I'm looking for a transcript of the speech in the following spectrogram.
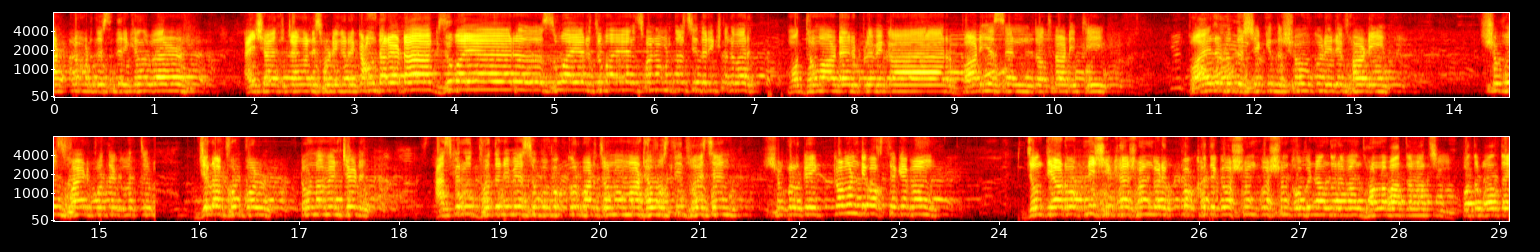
আট নম্বর দেশদের খেলোয়াড় আইসাদ টাঙ্গালি sporting counter attack Jubayer Subayer Jubayer ছয় নম্বর দেশদের খেলোয়াড় মধ্যমাঠের প্লেবেকার বাড়িয়েছেন যথারীতি বাইরের উদ্দেশ্যে কিন্তু সহকারী রেফারি সবুজ ভাইয়ের পতাকা উত্তোলন জেলা ফুটবল টুর্নামেন্টের আজকের উদ্বোধনী ম্যাচ উপভোগ করবার জন্য মাঠে উপস্থিত হয়েছেন সকলকে কমেন্টি বক্স থেকে এবং জন্তি আরও অগ্নি শিক্ষা সংঘের পক্ষ থেকে অসংখ্য অসংখ্য অভিনন্দন এবং ধন্যবাদ জানাচ্ছি। কত বলতে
